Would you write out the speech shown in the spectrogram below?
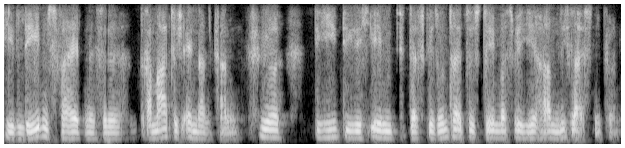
die Lebensverhältnisse dramatisch ändern kann für die, die sich eben das Gesundheitssystem, was wir hier haben, nicht leisten können.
